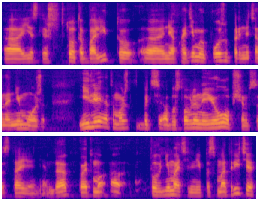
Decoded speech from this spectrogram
а, если что-то болит, то а, необходимую позу принять она не может. Или это может быть обусловлено ее общим состоянием. Да. Поэтому а, повнимательнее посмотрите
